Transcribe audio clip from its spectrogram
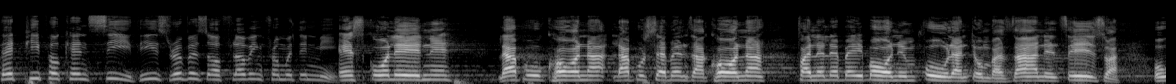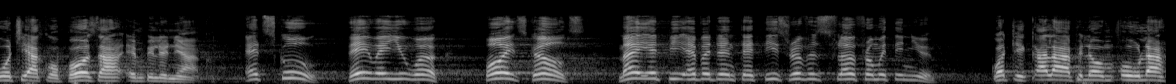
that people can see these rivers are flowing from within me. esikoleni lapho ukhona lapho usebenza khona fanele beyibone imfula ntombazane insizwa ukuthi iyagobhoza empilweni yakho At school, there where you work, boys, girls, may it be evident that these rivers flow from within you. kodwa iqalaphi lo mfula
